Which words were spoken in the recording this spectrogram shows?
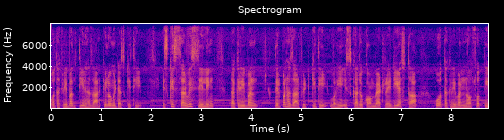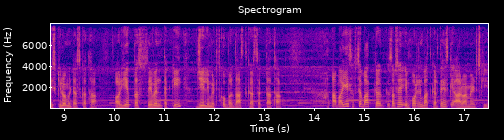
वो तकरीबन 3000 किलोमीटर्स की थी। इसकी सर्विस सीलिंग तकरीबन तिरपन हज़ार फीट की थी। वहीं इसका जो कॉम्बैट रेडियस था, वो तकरीबन 930 किलोमीटर्स का था। और ये प्लस सेवन तक की जी लिमिट्स को बर्दाश्त कर सकता था। अब आइए सबसे बात कर, सबसे इम्पोर्टेंट बात करते हैं इसके आर्मामेंट्स की।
